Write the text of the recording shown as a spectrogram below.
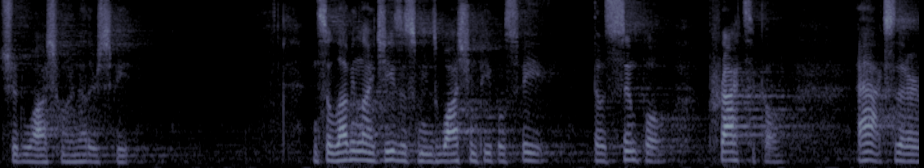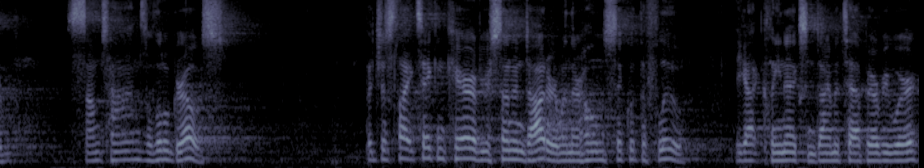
should wash one another's feet. And so, loving like Jesus means washing people's feet, those simple, practical acts that are sometimes a little gross. But just like taking care of your son and daughter when they're home sick with the flu, you got Kleenex and Dimetapp everywhere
